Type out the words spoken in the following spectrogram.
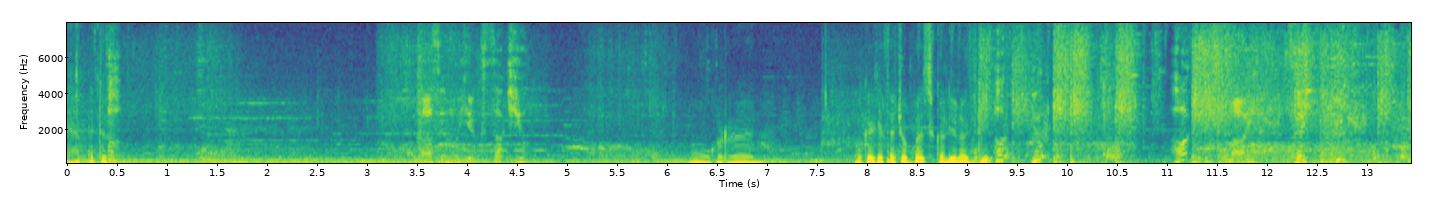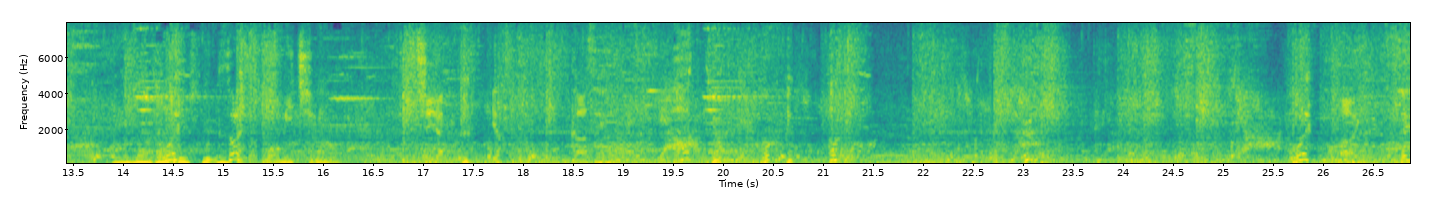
Eh, apa tuh? Oh keren Oke kita coba sekali lagi 風をはっよっほっはっほれ前せい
